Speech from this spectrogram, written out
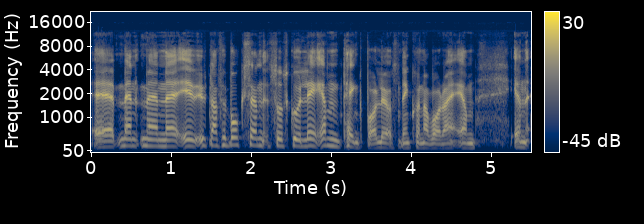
Eh, men, men eh, utanför boxen så skulle en tänkbar lösning kunna vara en, en eh,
